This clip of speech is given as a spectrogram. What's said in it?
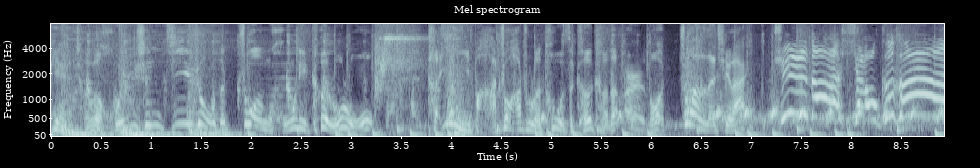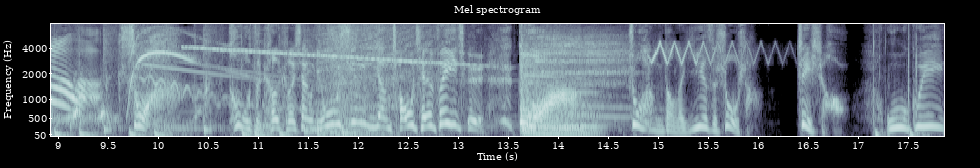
变成了浑身肌肉的壮狐狸克鲁鲁，他一把抓住了兔子可可的耳朵，转了起来。去的，小可可！唰，兔子可可像流星一样朝前飞去，咣，撞到了椰子树上。这时候，乌龟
